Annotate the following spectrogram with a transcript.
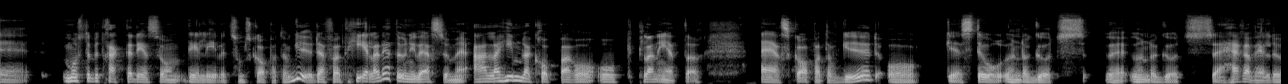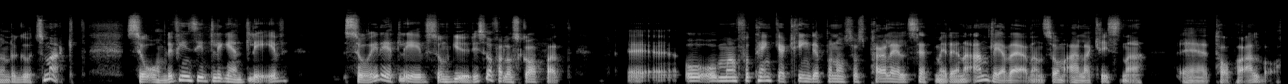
eh, måste betrakta det som det livet som skapat av Gud. Därför att hela detta universum med alla himlakroppar och, och planeter är skapat av Gud och eh, står under Guds, eh, under Guds herravälde, under Guds makt. Så om det finns intelligent liv så är det ett liv som Gud i så fall har skapat. Eh, och, och, man får tänka kring det på något sorts parallellt sätt med den andliga världen som alla kristna eh, tar på allvar.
